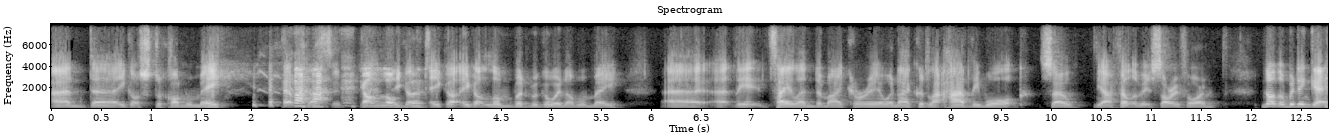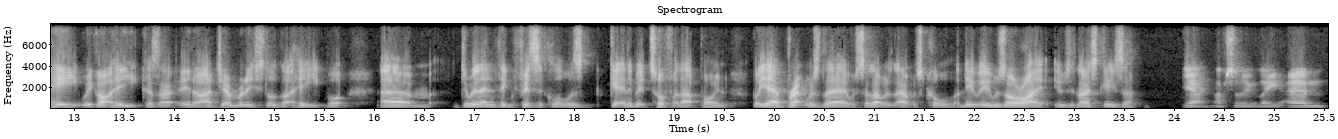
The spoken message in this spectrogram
and uh, he got stuck on with me. Got He lumbered. got he got he got lumbered with going on with me uh, at the tail end of my career when I could like hardly walk. So yeah, I felt a bit sorry for him. Not that we didn't get heat, we got heat because I, you know, I generally still got heat, but um, doing anything physical was getting a bit tough at that point. But yeah, Bret was there, so that was that was cool, and he, he was all right. He was a nice geezer. Yeah, absolutely. Um,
